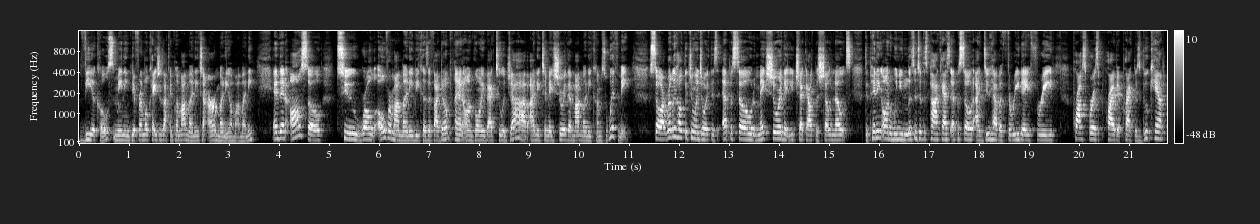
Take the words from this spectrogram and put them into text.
vehicles, meaning different locations I can put my money to earn money on my money. And then also to roll over my money because if I don't plan on going back to a job, I need to make sure that my money comes with me. So I really hope that you enjoyed this episode. Make sure that you check out the show notes. Depending on when you listen to this podcast episode, I do have a three day free Prosperous Private Practice Bootcamp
